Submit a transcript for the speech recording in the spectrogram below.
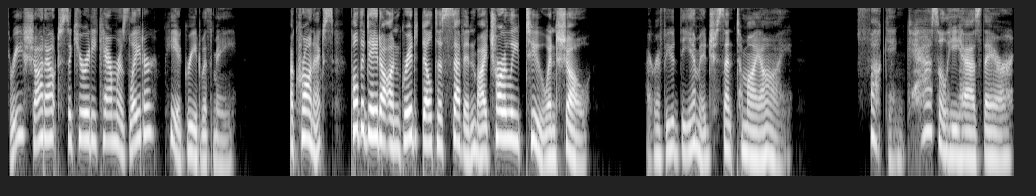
Three shot out security cameras later, he agreed with me. Achronyx, pull the data on grid Delta 7 by Charlie 2 and show. I reviewed the image sent to my eye. Fucking castle he has there,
